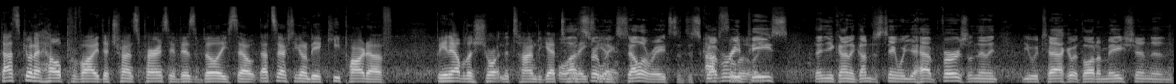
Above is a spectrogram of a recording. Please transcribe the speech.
that's going to help provide the transparency and visibility. So that's actually going to be a key part of being able to shorten the time to get well, to an that certainly accelerates the discovery Absolutely. piece, then you kind of understand what you have first, and then you attack it with automation, and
